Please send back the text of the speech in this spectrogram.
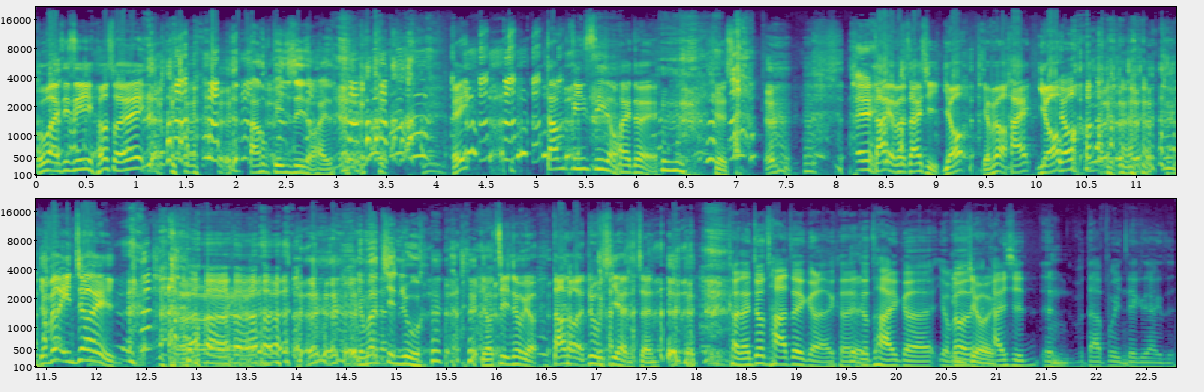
五百 CC 喝水，当兵是一种还是？哎，当兵是一种派对，确实。哎大家有没有在一起？有，有没有嗨？有，有 有没有 enjoy？有没有进入？有进入有，大家都很入戏很深。可能就差这个了，可能就差一个有没有开心，嗯，不大不一定这样子。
